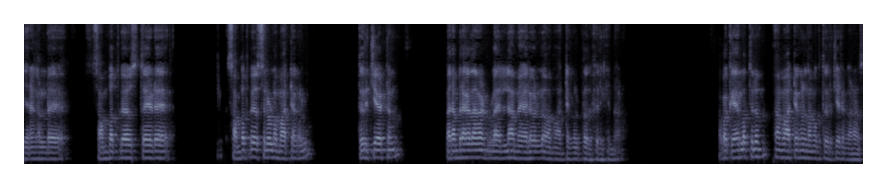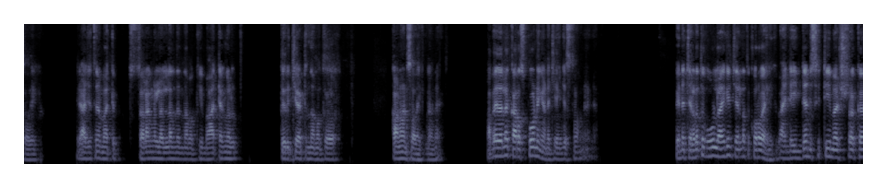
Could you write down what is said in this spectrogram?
ജനങ്ങളുടെ സമ്പദ് വ്യവസ്ഥയുടെ സമ്പദ് വ്യവസ്ഥയിലുള്ള മാറ്റങ്ങൾ തീർച്ചയായിട്ടും പരമ്പരാഗതമായിട്ടുള്ള എല്ലാ മേഖലകളിലും ആ മാറ്റങ്ങൾ പ്രതിഫലിക്കുന്നതാണ്. അപ്പോൾ കേരളത്തിലും ആ മാറ്റങ്ങൾ നമുക്ക് തീർച്ചയായിട്ടും കാണാൻ സാധിക്കും. രാജ്യത്തിന് മറ്റ് സ്ഥലങ്ങളിലെല്ലാം തന്നെ നമുക്ക് ഈ മാറ്റങ്ങൾ തീർച്ചയായിട്ടും നമുക്ക് കാണാൻ സാധിക്കുന്നതാണ്. അപ്പോൾ ഇതെല്ലാം കറസ്പോണ്ടിങ് ആണ് ചേഞ്ചസ് എന്ന് പറഞ്ഞു കഴിഞ്ഞാൽ. പിന്നെ ചിലത് കൂടുതലായിരിക്കും ചിലത് കുറവായിരിക്കും. അതിന്റെ ഇന്റൻസിറ്റി മെഷറൊക്കെ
